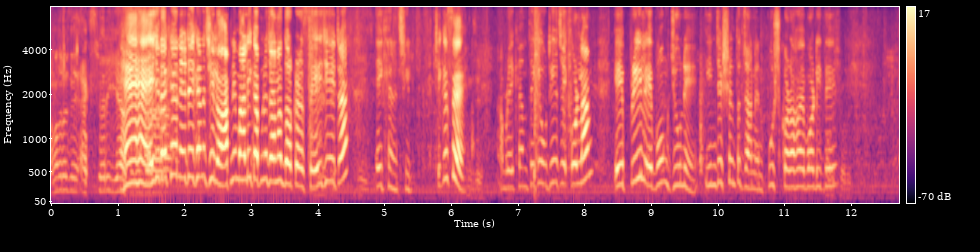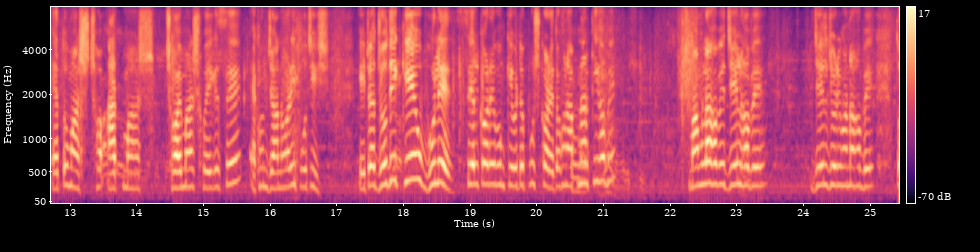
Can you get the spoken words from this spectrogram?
আমাদের ওই যে এক্সপায়ারি হ্যাঁ হ্যাঁ এই যে দেখেন এটা এখানে ছিল। আপনি মালিক আপনার জানার দরকার আছে। এই যে এটা এইখানে ছিল। ঠিক আছে? আমরা এখান থেকে উঠিয়ে চেক করলাম। এপ্রিল এবং জুনে ইনজেকশন তো জানেন পুশ করা হয় বডিতে এত মাস ছ আট মাস ছয় মাস হয়ে গেছে এখন জানুয়ারি পঁচিশ। এটা যদি কেউ ভুলে সেল করে এবং কেউ এটা পুশ করে তখন আপনার কি হবে? মামলা হবে জেল হবে জেল জরিমানা হবে। তো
